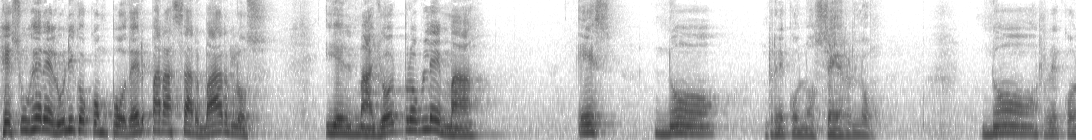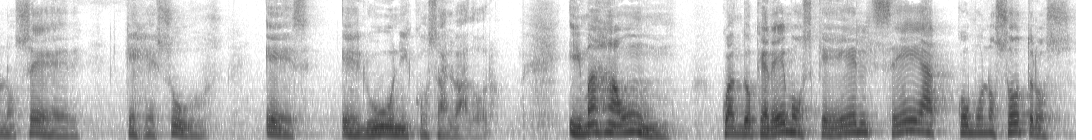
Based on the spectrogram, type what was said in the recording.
Jesús era el único con poder para salvarlos y el mayor problema es no reconocerlo, no reconocer que Jesús es el único Salvador. Y más aún cuando queremos que Él sea como nosotros,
